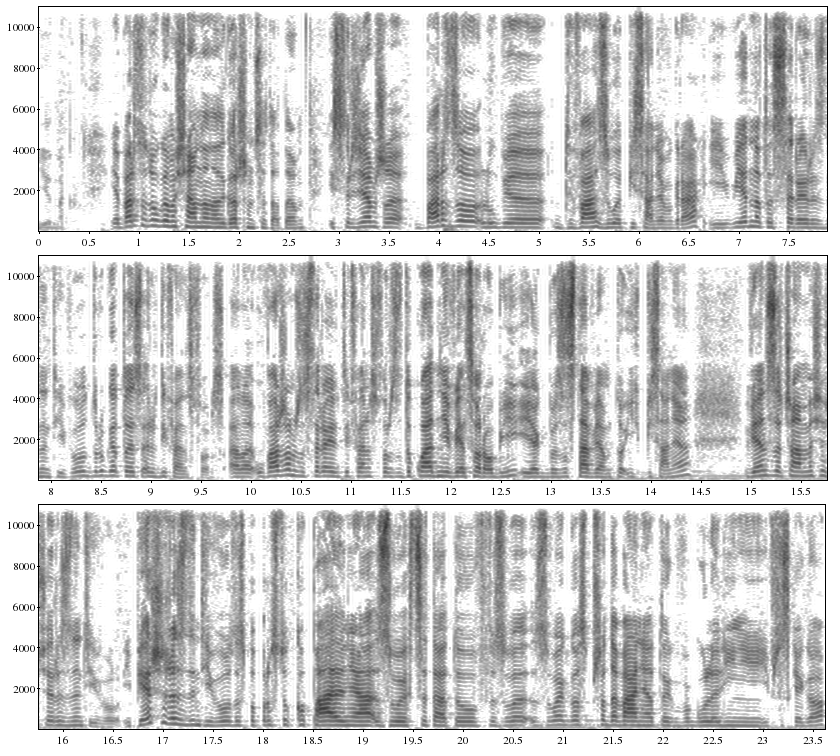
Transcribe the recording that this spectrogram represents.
Jednak. Ja bardzo długo myślałam nad najgorszym cytatem i stwierdziłam, że bardzo lubię dwa złe pisania w grach i jedna to jest seria Resident Evil, druga to jest Air Defense Force, ale uważam, że seria Air Defense Force dokładnie wie, co robi i jakby zostawiam to ich pisanie, więc zaczęłam myśleć o Resident Evil. I pierwszy Resident Evil to jest po prostu kopalnia złych cytatów, złe, złego sprzedawania tych w ogóle linii i wszystkiego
